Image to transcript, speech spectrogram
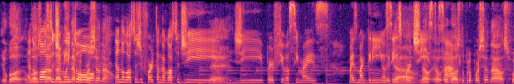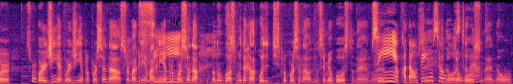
Eu, go eu, Eu não gosto gosto da, de da muito- proporcional. Eu não gosto de fortão, eu gosto de, É. de perfil assim mais, mais magrinho, assim, Legal. esportista, Não, eu, eu sabe? gosto do proporcional. Se for, se for gordinha, gordinha, proporcional. Se for magrinha, magrinha, Sim. proporcional. Eu não gosto muito daquela coisa desproporcional. Não sei, meu gosto, né? Não é- Sim, cada um não tem sei, o seu cada um gosto, tem um gosto, né? né? Não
